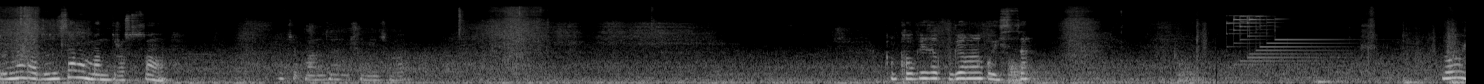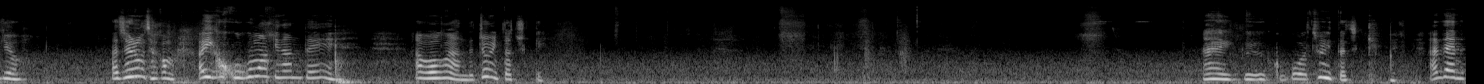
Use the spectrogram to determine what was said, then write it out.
누나가 눈쌍은 만들었어. 아직 만드는 중이지만. 그럼 거기서 구경하고 있어. 너무 귀여워. 아, 거 잠깐만. 아, 이거 고구마긴 한데. 아, 먹으면 안 돼. 좀 이따 줄게. 아이, 그, 고구마 좀 이따 줄게. 안 돼, 안 돼,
